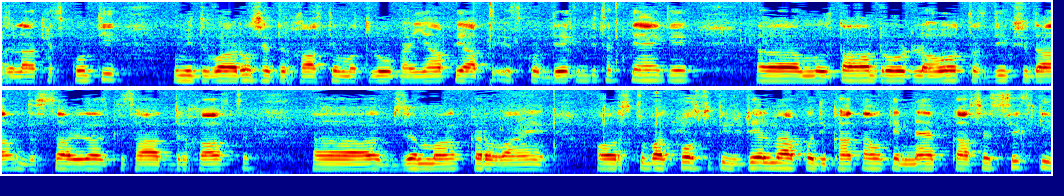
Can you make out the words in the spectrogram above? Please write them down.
ज़िला के सकूनती उम्मीदवारों से दरख्वास्तें मतलूब हैं। यहाँ पर आप इसको देख भी सकते हैं कि मुल्तान रोड, लाहौर तस्दीक शुदा दस्तावेज़ के साथ दरख्वास्त जमा करवाएँ। और उसके बाद पोस्ट की डिटेल मैं आपको दिखाता हूँ कि नैब का से सिक्सटी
